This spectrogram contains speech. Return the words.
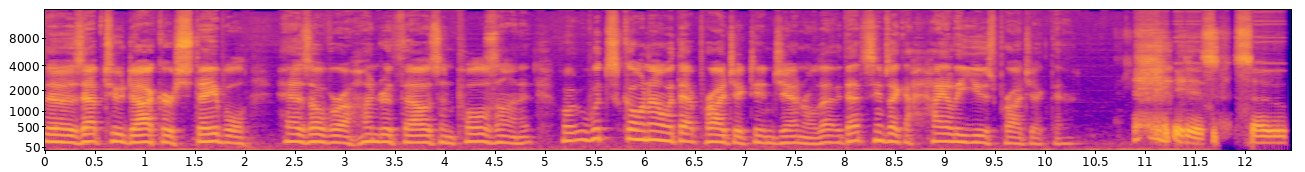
the Zap2 Docker stable has over a hundred thousand pulls on it. What's going on with that project in general? That that seems like a highly used project there. It is. So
